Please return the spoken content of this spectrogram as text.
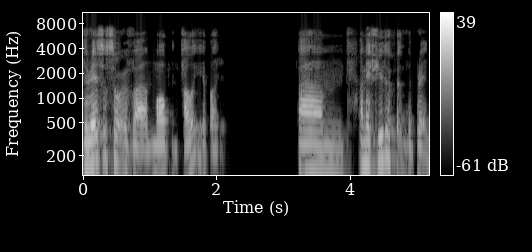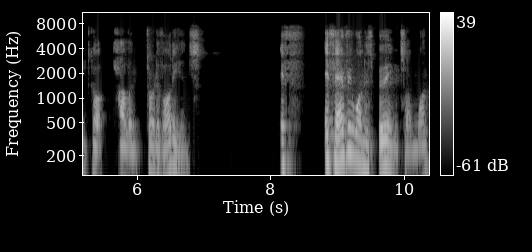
There is a sort of uh, mob mentality about it. Um, I mean, if you look at the Britain's Got Talent sort of audience, if if everyone is booing someone,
